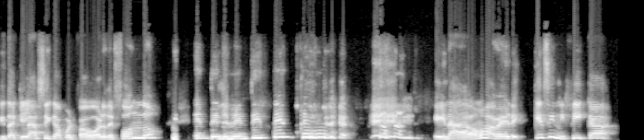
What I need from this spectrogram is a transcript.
cita clásica, por favor, de fondo. y nada, vamos a ver qué significa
